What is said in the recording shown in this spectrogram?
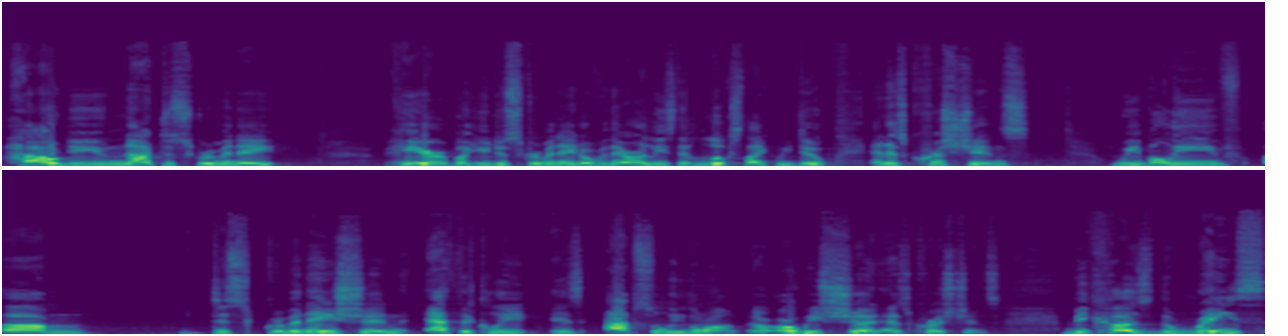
How do you not discriminate here, but you discriminate over there, or at least it looks like we do? And as Christians, we believe um, discrimination ethically is absolutely wrong, or, or we should as Christians because the race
